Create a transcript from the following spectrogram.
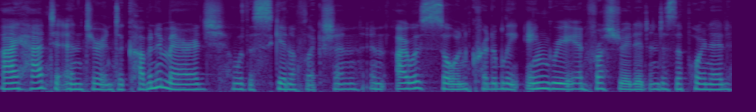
I had to enter into covenant marriage with a skin affliction, and I was so incredibly angry and frustrated and disappointed.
